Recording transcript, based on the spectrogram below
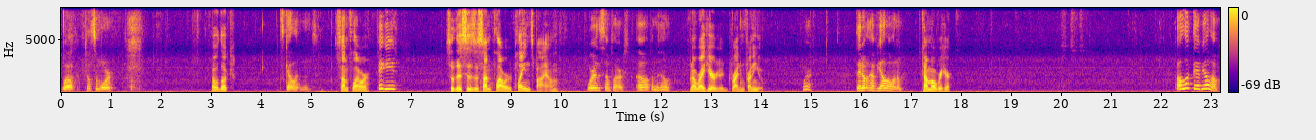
Well, kill some more Oh, look. skeletons. Sunflower. Piggy! So this is a sunflower plains biome. Where are the sunflowers? Oh, up on the hill. No, right here, right in front of you. Where? They don't have yellow on them. Come over here. Oh, look, they have yellow.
